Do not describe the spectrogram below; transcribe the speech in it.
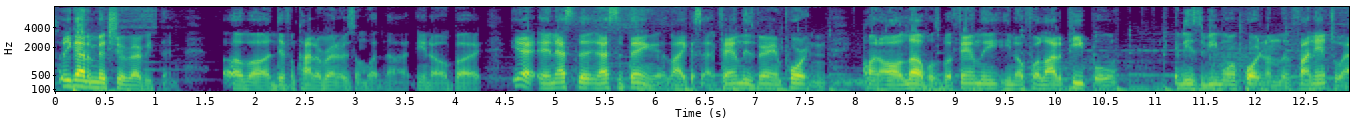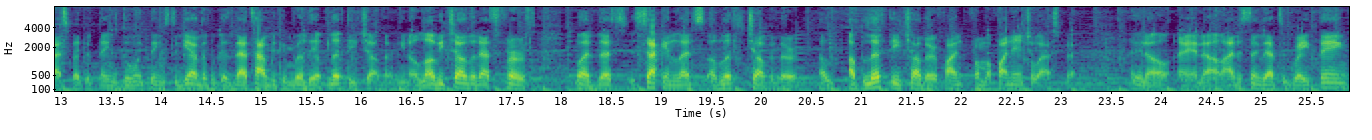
So you got a mixture of everything, of uh, different kind of renters and whatnot, you know. But yeah, and that's the that's the thing. Like I said, family is very important on all levels. But family, you know, for a lot of people, it needs to be more important on the financial aspect of things, doing things together, because that's how we can really uplift each other. You know, love each other, that's first, but that's second, let's uplift each other, uplift each other from a financial aspect. You know, and um, I just think that's a great thing.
